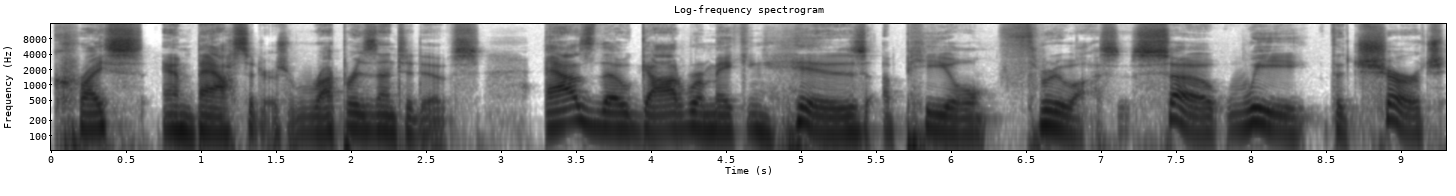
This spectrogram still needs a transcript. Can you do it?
Christ's ambassadors, representatives as though God were making his appeal through us. So we, the church,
